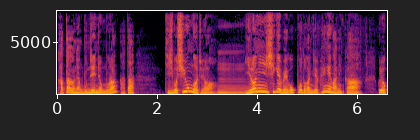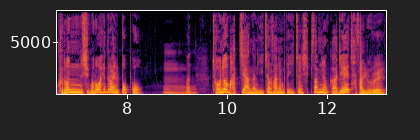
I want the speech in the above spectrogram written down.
갖다 그냥 문재인 정부랑 갖다 뒤집어 씌운 거죠. 음. 이런 식의 왜곡 보도가 이제 횡행하니까 그리고 그런 식으로 헤드라인을 뽑고 음. 전혀 맞지 않는 2004년부터 2013년까지의 자살률을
